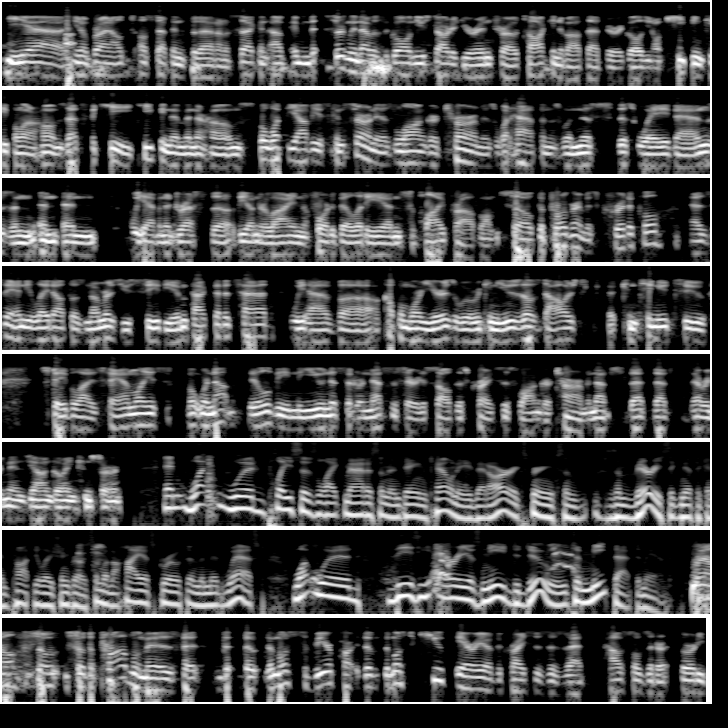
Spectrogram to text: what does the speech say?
Yeah, you know, Brian, I'll I'll step in for that on a second. Uh, I mean, th- certainly that was the goal, and you started your intro talking about that very goal. You know, keeping people in our homes. That's the key, keeping them in their homes. But what the obvious concern is, longer term, is what happens when this this wave ends, and and and we haven't addressed the, the underlying affordability and supply problem. So the program is critical. As Andy laid out those numbers, you see the impact that it's had. We have uh, a couple more years where we can use those dollars to continue to stabilize families, but we're not building the units that are necessary to solve this crisis longer term, and that's that that that remains the ongoing concern. And what would places like Madison and Dane County that are experiencing some, some very significant population growth, some of the highest growth in the Midwest, what would these areas need to do to meet that demand? Well, so so the problem is that the, the, the most severe part, the, the most acute area of the crisis is that households that are at 30%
